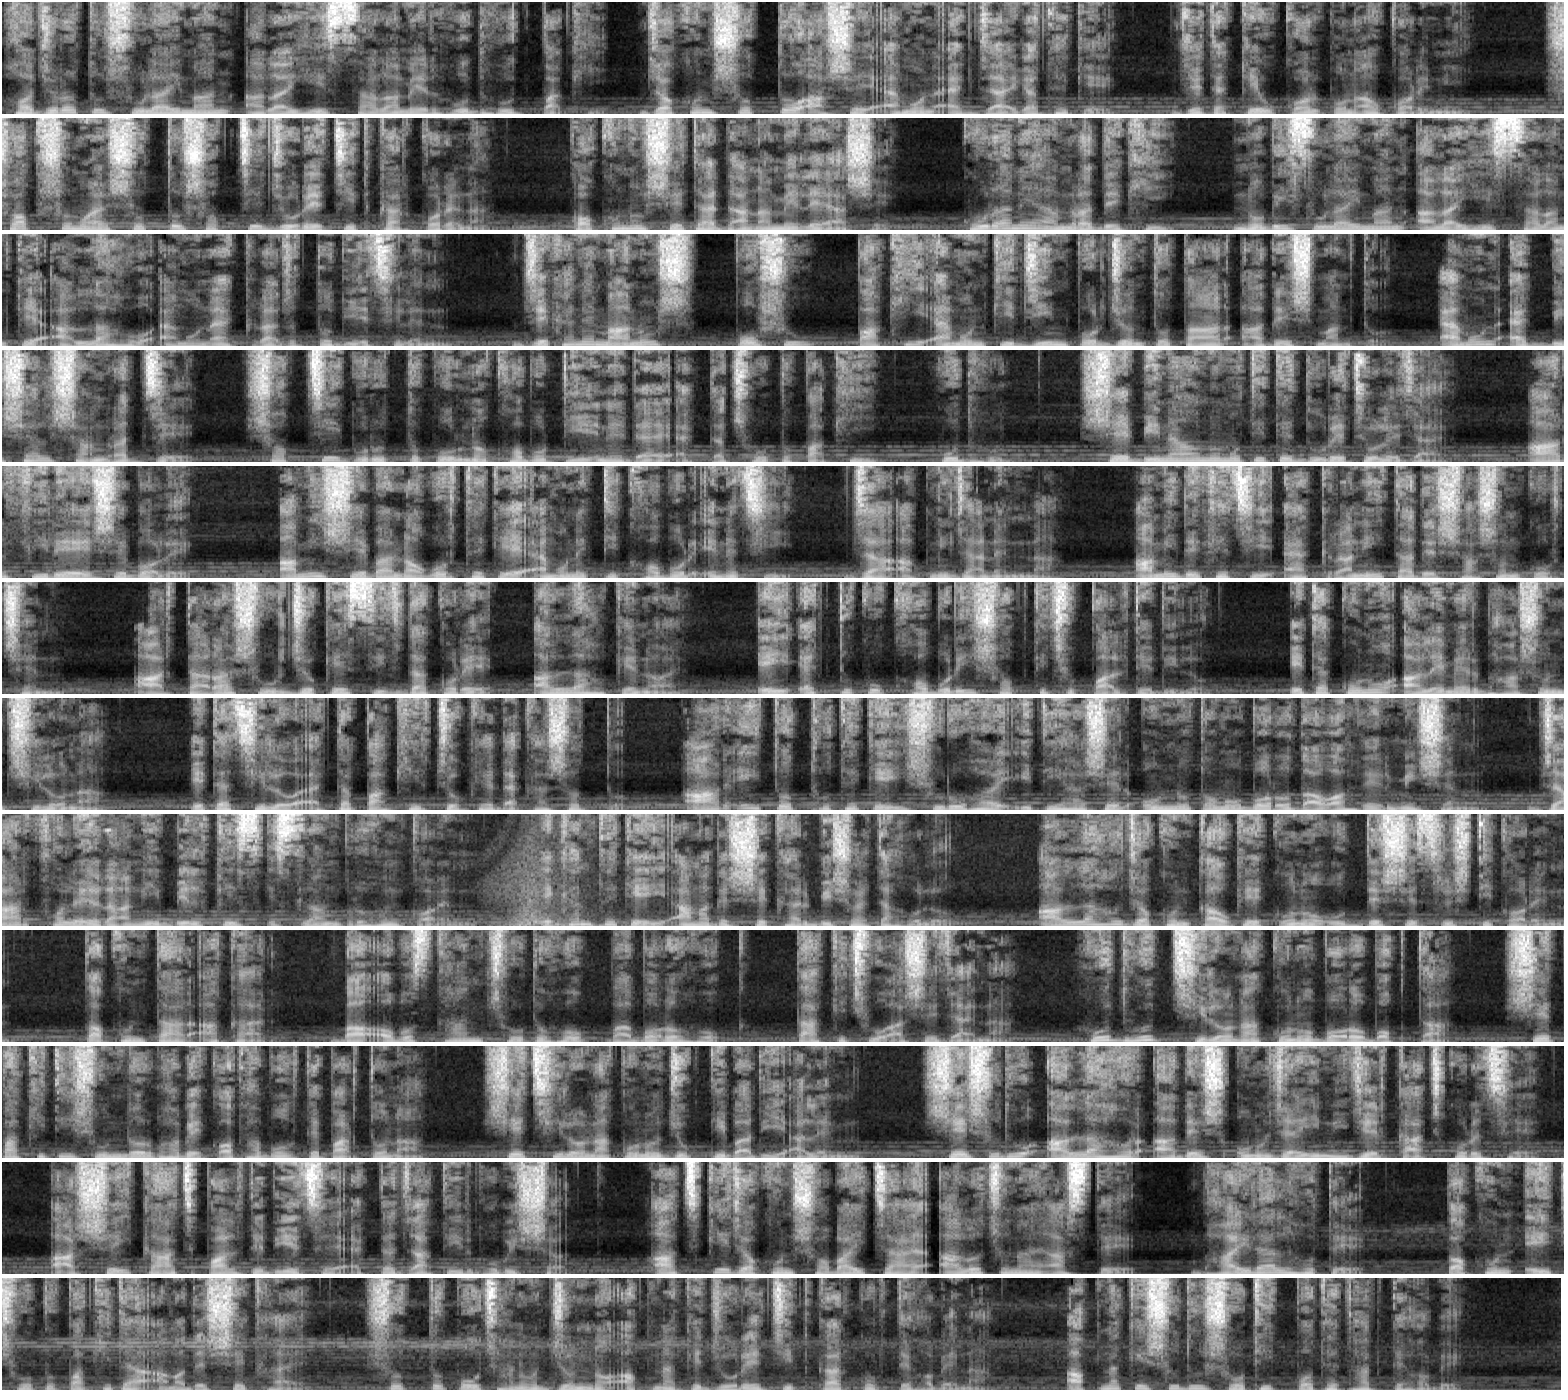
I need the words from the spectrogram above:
হজরত সুলাইমান আলাইহিস সালামের হুদহুদ পাখি, যখন সত্য আসে এমন এক জায়গা থেকে যেটা কেউ কল্পনাও করেনি। সবসময় সত্য সবচেয়ে জোরে চিৎকার করে না। কখনো সেটা ডানা মেলে আসে। কোরআনে আমরা দেখি, নবী সুলাইমান সালামকে আল্লাহ এমন এক রাজত্ব দিয়েছিলেন, যেখানে মানুষ, পশু, পাখি এমনকি জিন পর্যন্ত তার আদেশ মানত। এমন এক বিশাল সাম্রাজ্যে সবচেয়ে গুরুত্বপূর্ণ খবরটি এনে দেয় একটা ছোট পাখি, হুদহুদ। সে বিনা অনুমতিতে দূরে চলে যায়। আর ফিরে এসে বলে, আমি সেবা নগর থেকে এমন একটি খবর এনেছি যা আপনি জানেন না। আমি দেখেছি এক রানী তাদের শাসন করছেন, আর তারা সূর্যকে সিজদা করে আল্লাহকে নয়। এই একটুকু খবরই সবকিছু পাল্টে দিল। এটা কোনো আলেমের ভাষণ ছিল না। এটা ছিল একটা পাখির চোখে দেখা সত্য। আর এই তথ্য থেকেই শুরু হয় ইতিহাসের অন্যতম বড় দাওয়াহের মিশন, যার ফলে রানী বিলকিস ইসলাম গ্রহণ করেন। এখান থেকেই আমাদের শেখার বিষয়টা হল, আল্লাহ যখন কাউকে কোনো উদ্দেশ্যে সৃষ্টি করেন, তখন তার আকার বা অবস্থান ছোট হোক বা বড় হোক, তা কিছু আসে যায় না। হুদহুদ ছিল না কোনো বড় বক্তা। সে পাখিটি সুন্দরভাবে কথা বলতে পারত না। সে ছিল না কোনো যুক্তিবাদী আলেম। সে শুধু আল্লাহর আদেশ অনুযায়ী নিজের কাজ করেছে, আর সেই কাজ পাল্টে দিয়েছে একটা জাতির ভবিষ্যৎ। আজকে যখন সবাই চায় আলোচনায় আসতে, ভাইরাল হতে, তখন এই ছোট পাখিটা আমাদের শেখায়, সত্য পৌঁছানোর জন্য আপনাকে জোরে চিৎকার করতে হবে না। আপনাকে শুধু সঠিক পথে থাকতে হবে।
